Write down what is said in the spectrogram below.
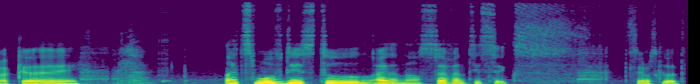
okay. Let's move this to I don't know 76 seems good.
